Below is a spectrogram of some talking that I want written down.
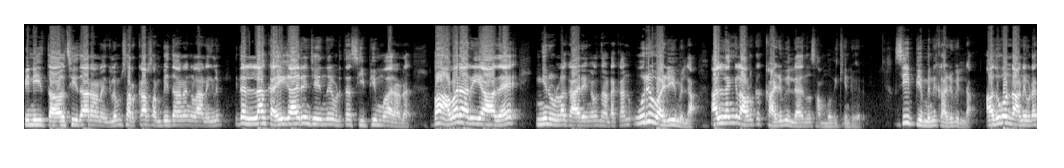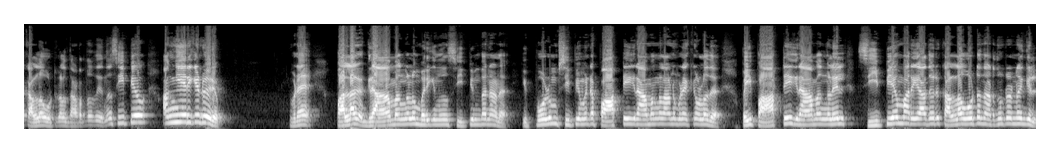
പിന്നെ ഈ തഹസീൽദാറാണെങ്കിലും സർക്കാർ സംവിധാനങ്ങളാണെങ്കിലും ഇതെല്ലാം കൈകാര്യം ചെയ്യുന്നത് ഇവിടുത്തെ സി പി എമ്മുകാരാണ്. അപ്പൊ അവരറിയാതെ ഇങ്ങനെയുള്ള കാര്യങ്ങൾ നടക്കാൻ ഒരു വഴിയുമില്ല. അല്ലെങ്കിൽ അവർക്ക് കഴിവില്ല എന്ന് സമ്മതിക്കേണ്ടി വരും. സി പി എമ്മിന് കഴിവില്ല. അതുകൊണ്ടാണ് ഇവിടെ കള്ള വോട്ടുകൾ നടന്നത് എന്ന് സി പി എം അംഗീകരിക്കേണ്ടി വരും. ഇവിടെ പല ഗ്രാമങ്ങളും ഭരിക്കുന്നത് സി പി എം തന്നെയാണ്. ഇപ്പോഴും സി പി എമ്മിന്റെ പാർട്ടി ഗ്രാമങ്ങളാണ് ഇവിടെയൊക്കെ ഉള്ളത്. അപ്പോൾ ഈ പാർട്ടി ഗ്രാമങ്ങളിൽ സി പി എം അറിയാതെ ഒരു കള്ള വോട്ട് നടന്നിട്ടുണ്ടെങ്കിൽ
